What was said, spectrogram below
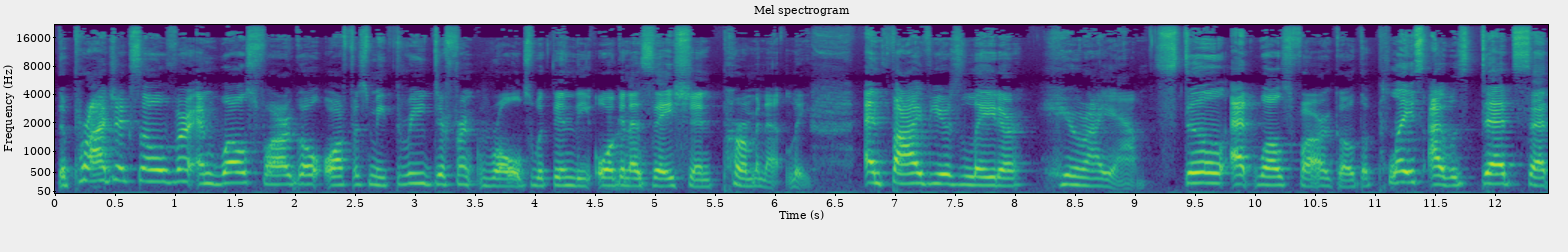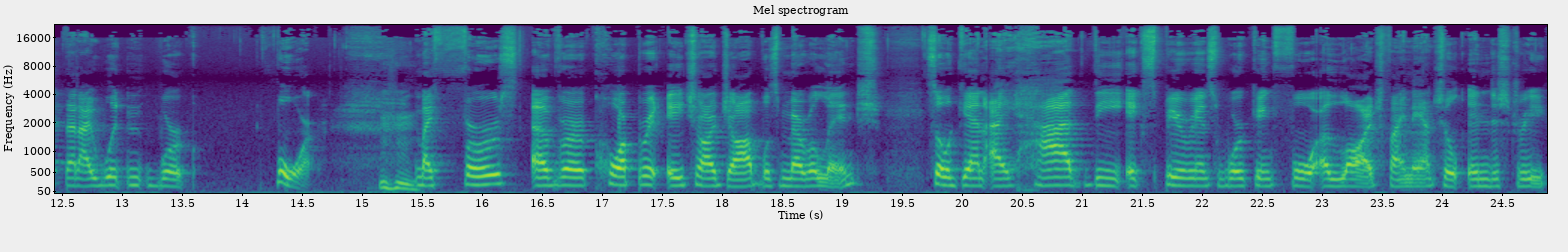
The project's over, and Wells Fargo offers me three different roles within the organization permanently. And five years later, here I am, still at Wells Fargo, the place I was dead set that I wouldn't work for. Mm-hmm. My first ever corporate HR job was Merrill Lynch. So again, I had the experience working for a large financial industry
